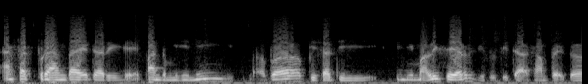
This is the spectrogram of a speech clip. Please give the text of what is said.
efek berantai dari pandemi ini apa bisa diminimalisir gitu tidak sampai ke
